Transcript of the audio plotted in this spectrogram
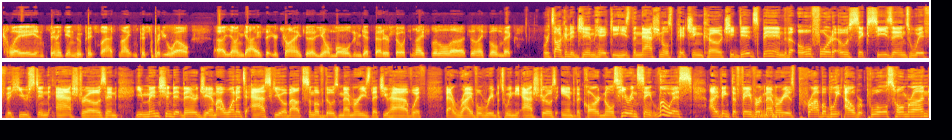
Clay and Finnegan who pitched last night and pitched pretty well. Uh, young guys that you're trying to you know mold and get better. So it's a nice little uh, it's a nice little mix. We're talking to Jim Hickey. He's the Nationals pitching coach. He did spend the 04 to 06 seasons with the Houston Astros. And you mentioned it there, Jim. I wanted to ask you about some of those memories that you have with that rivalry between the Astros and the Cardinals. Here in St. Louis, I think the favorite memory is probably Albert Pujols' home run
